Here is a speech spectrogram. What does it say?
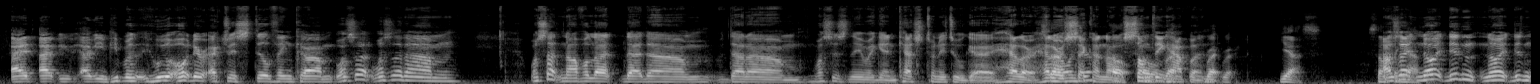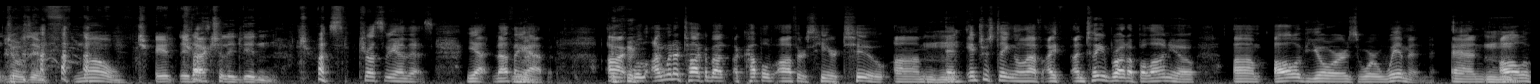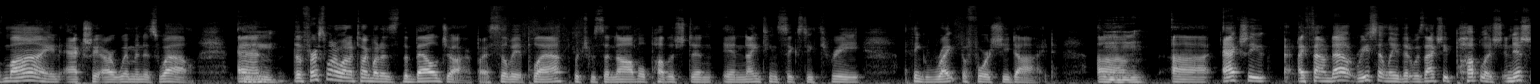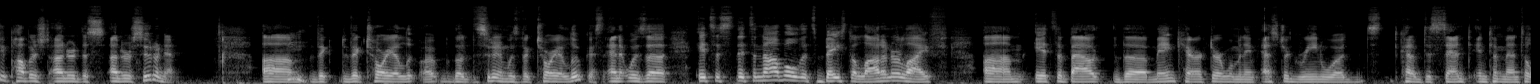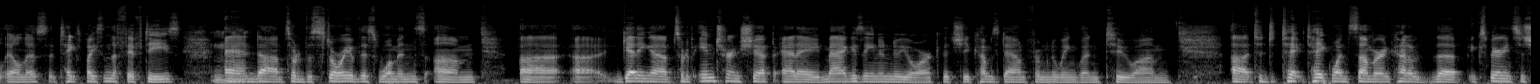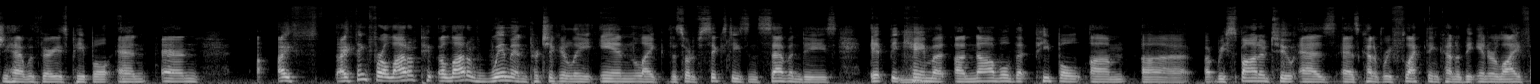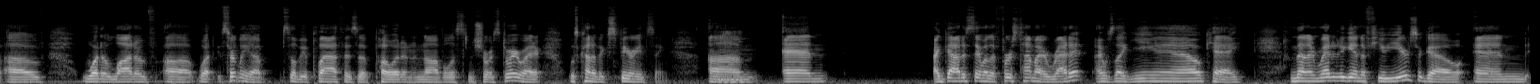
I, I, I mean, people who out there actually still think, um, what's that? What's that? Um, what's that novel that that um that um what's his name again? Catch twenty two guy Heller Heller's Salinger? second novel. Oh, oh, Something right, happened. Right, right. Yes. I was like, happened. no, it didn't. No, it didn't, Joseph. no, it it Trust- actually didn't. trust trust me on this. Yeah, nothing Yeah. happened. All right. Well, I'm going to talk about a couple of authors here too. Um, Mm-hmm. And interesting enough, I, until you brought up Bolaño, um, all of yours were women, and Mm-hmm. all of mine actually are women as well. And Mm-hmm. the first one I want to talk about is *The Bell Jar* by Sylvia Plath, which was a novel published in in 1963, I think right before she died. Um, Mm-hmm. uh, actually, I found out recently that it was actually published initially published under this under a pseudonym um, Vic, Victoria. Uh, the pseudonym was Victoria Lucas, and it was a. It's a. It's a novel that's based a lot on her life. Um, it's about the main character, a woman named Esther Greenwood's kind of descent into mental illness. It takes place in the 50s, and um, sort of the story of this woman's. Um, uh, uh, getting a sort of internship at a magazine in New York that she comes down from New England to um, uh, to, to take take one summer and kind of the experiences she had with various people and and I th- I think for a lot of a lot of women, particularly in like the sort of 60s and 70s, it became a, a novel that people um, uh, responded to as as kind of reflecting kind of the inner life of what a lot of uh, what certainly a Sylvia Plath as a poet and a novelist and short story writer was kind of experiencing, um, and I got to say, well, the first time I read it, I was like, yeah, okay. And then I read it again a few years ago, and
